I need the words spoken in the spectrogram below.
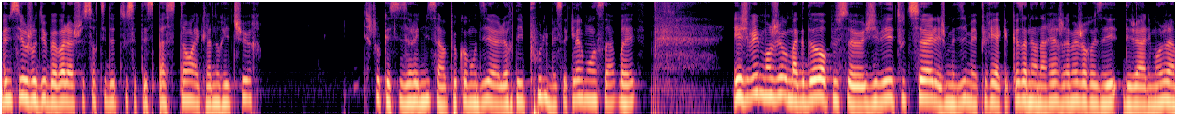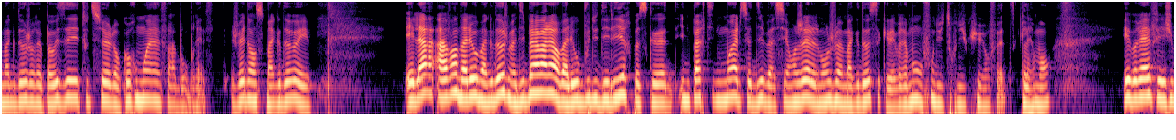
Même si aujourd'hui, bah voilà, je suis sortie de tout cet espace-temps avec la nourriture. Je trouve que 6h30, c'est un peu comme on dit euh, l'heure des poules, mais c'est clairement ça. Bref. Et je vais manger au McDo. En plus, euh, j'y vais toute seule et je me dis, mais purée, il y a quelques années en arrière, jamais j'aurais osé déjà aller manger à un McDo, j'aurais pas osé toute seule, encore moins. Enfin bon, bref. Je vais dans ce McDo et et là, avant d'aller au McDo, je me dis, bah voilà, on va aller au bout du délire parce que une partie de moi, elle se dit, bah si Angèle, elle mange le McDo, c'est qu'elle est vraiment au fond du trou du cul, en fait, clairement. Et bref, et je,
